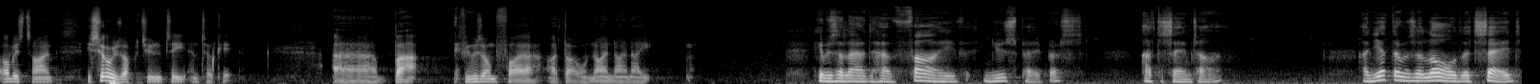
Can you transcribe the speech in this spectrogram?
of his time. He saw his opportunity and took it. Uh, but if he was on fire, I'd dial 998. he was allowed to have five newspapers at the same time. And yet there was a law that said,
